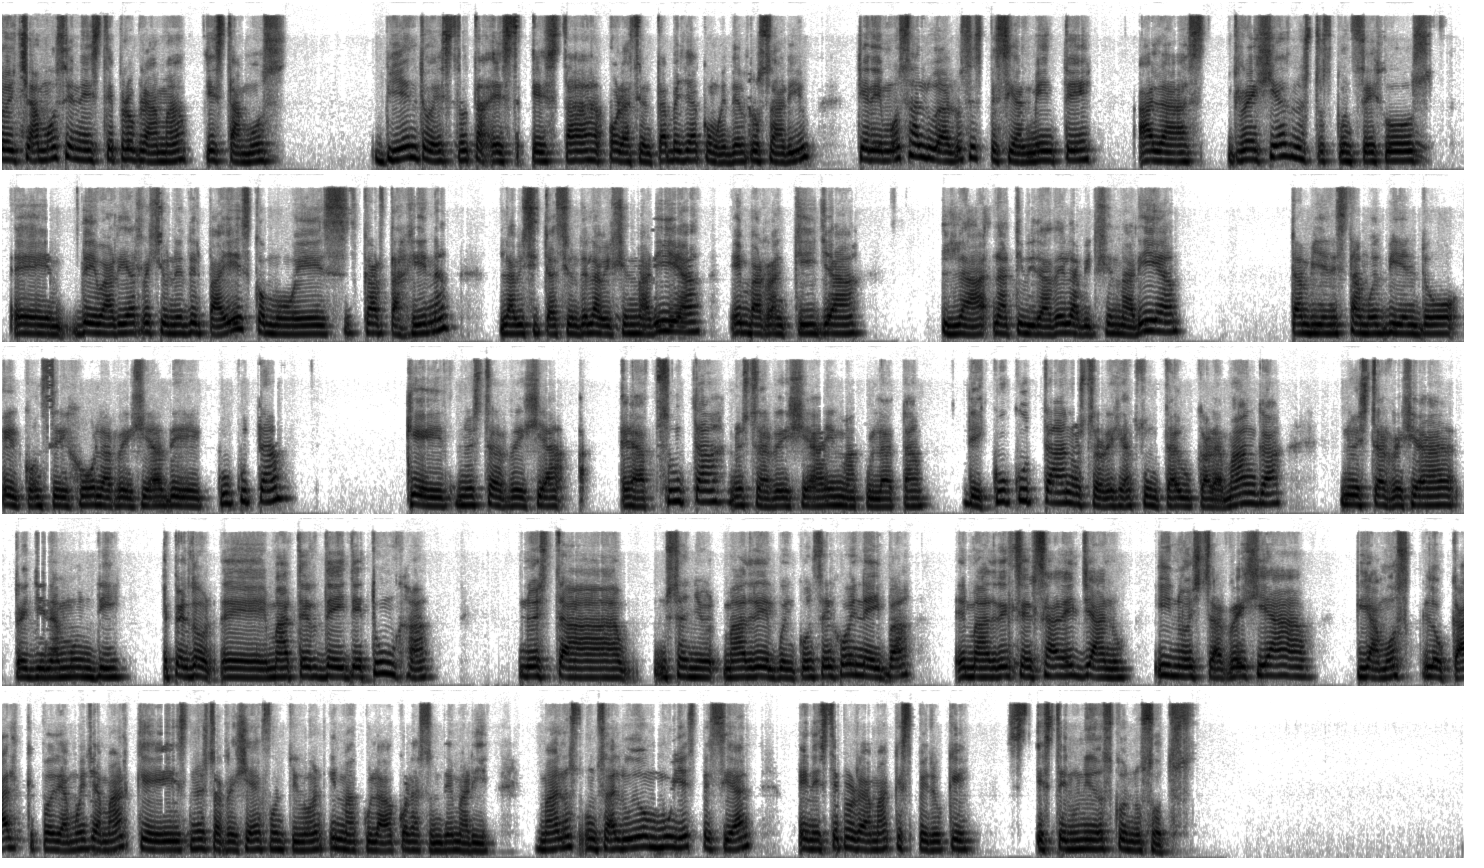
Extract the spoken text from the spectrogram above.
Aprovechamos en este programa que estamos viendo esto, ta- es- esta oración tan bella como es del Rosario. Queremos saludarlos especialmente a las regias, nuestros consejos eh, de varias regiones del país, como es Cartagena, la visitación de la Virgen María, en Barranquilla, la Natividad de la Virgen María. También estamos viendo el Consejo, la regia de Cúcuta, que es nuestra regia Absunta, nuestra regia Inmaculata de Cúcuta, nuestra regia Absunta de Bucaramanga, nuestra regia Regina Mundi, eh, perdón, eh, Mater Dei de Tunja, nuestra señor, Madre del Buen Consejo de Neiva, eh, Madre Excelsa del Llano y nuestra regia, digamos, local, que podríamos llamar, que es nuestra regia de Fontibón, Inmaculado Corazón de María. Hermanos, un saludo muy especial en este programa que espero que estén unidos con nosotros.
